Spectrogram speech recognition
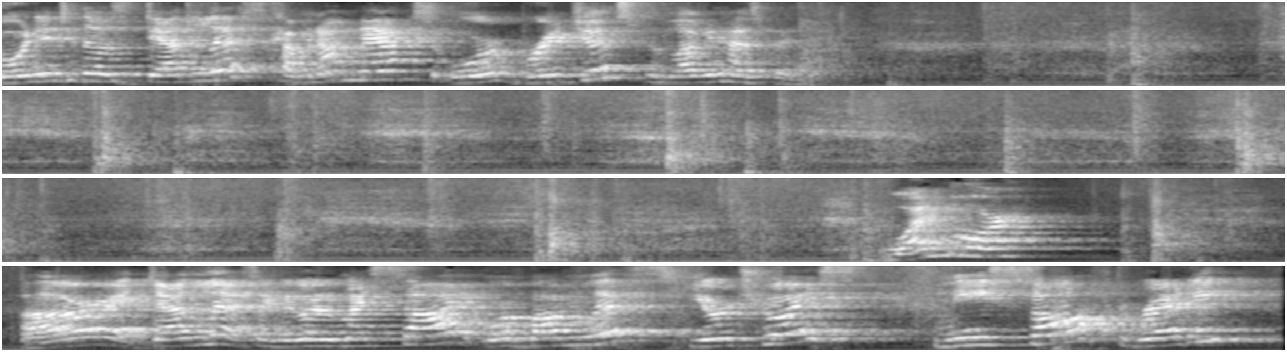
Going into those deadlifts, coming up next, or bridges with loving husband. One more. All right, deadlifts. I'm gonna go to my side or bum lifts, your choice. Knees soft, ready.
